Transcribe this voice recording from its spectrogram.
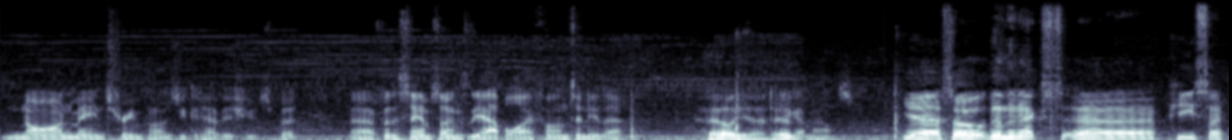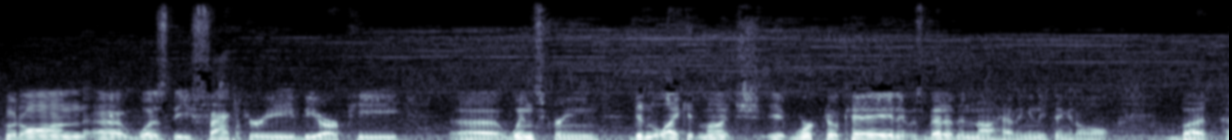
non-mainstream phones, you could have issues. But uh, for the Samsungs, the Apple iPhones, any of that, Hell yeah, they dude. got mounts. Yeah. So then the next uh, piece I put on uh, was the factory BRP uh, windscreen. Didn't like it much. It worked okay, and it was better than not having anything at all. But uh,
